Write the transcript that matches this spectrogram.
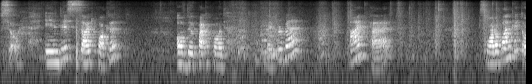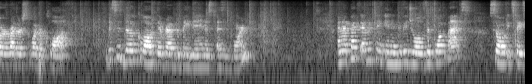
So in this side pocket of the Pacapod diaper bag, I packed swaddle blanket or rather swaddle cloth. This is the cloth they wrap the baby in as, as it's born. And I packed everything in individual Ziploc bags so it stays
